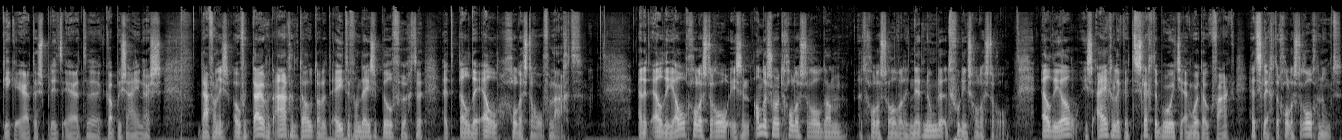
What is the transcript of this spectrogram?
kikkererwten, splitterwten, kapucijners. Daarvan is overtuigend aangetoond dat het eten van deze pulvruchten het LDL-cholesterol verlaagt. En het LDL-cholesterol is een ander soort cholesterol dan het cholesterol wat ik net noemde, het voedingscholesterol. LDL is eigenlijk het slechte broertje en wordt ook vaak het slechte cholesterol genoemd.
